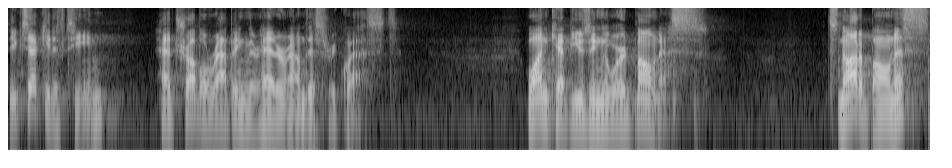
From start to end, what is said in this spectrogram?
The executive team had trouble wrapping their head around this request. One kept using the word bonus. It's not a bonus,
